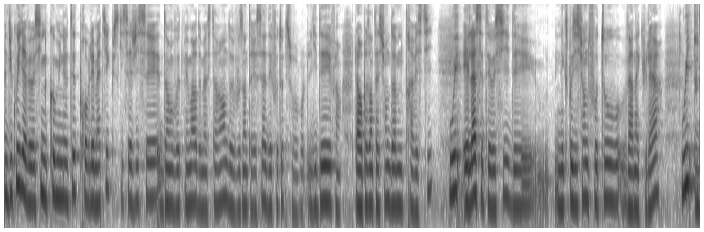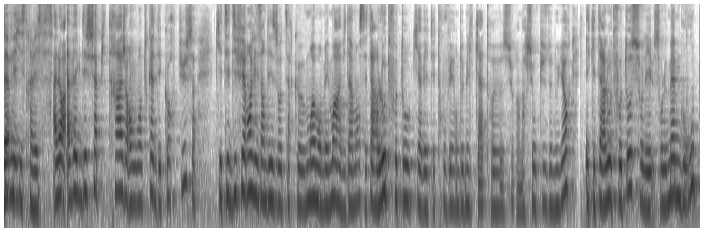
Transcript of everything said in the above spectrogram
Du coup, il y avait aussi une communauté de problématiques, puisqu'il s'agissait, dans votre mémoire de Master 1, de vous intéresser à des photos sur l'idée, enfin, la représentation d'hommes travestis. Oui. Et là, c'était aussi des, une exposition de photos vernaculaires oui, tout à fait. qui se travestissent. Alors avec des chapitrages ou en tout cas des corpus qui étaient différents les uns des autres. C'est-à-dire que moi, mon mémoire, évidemment, c'était un lot de photos qui avait été trouvé en 2004 euh, sur un marché opus de New York et qui était un lot de photos sur, les, sur le même groupe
